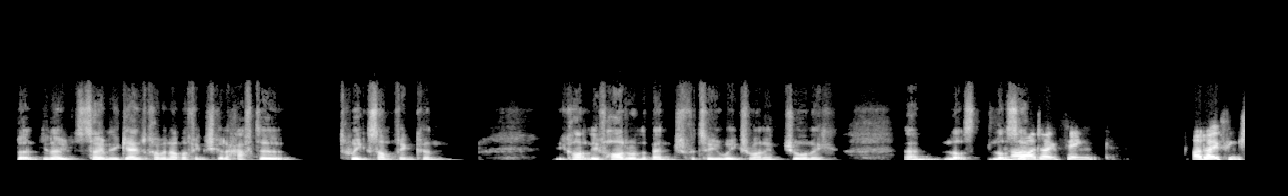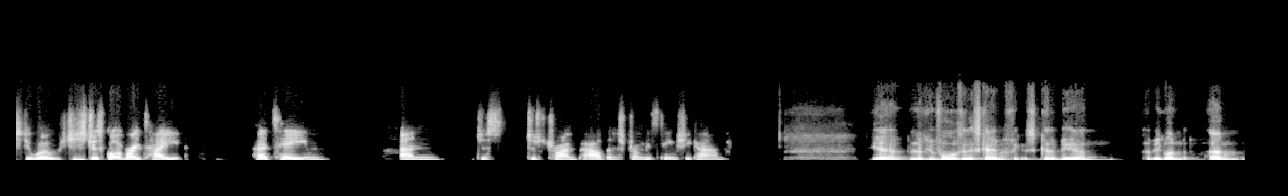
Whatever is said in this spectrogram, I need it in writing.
But you know, so many games coming up. I think she's going to have to tweak something, and you can't leave Harder on the bench for two weeks running. Surely, um, lots, lots. No, of, I don't think. I don't think she will. She's just got to rotate her team and just just try and put out the strongest team she can. Yeah, looking forward to this game. I think it's going to be um, a big one. Um,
